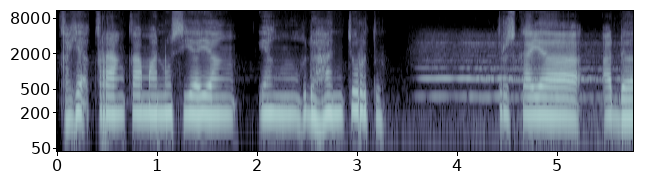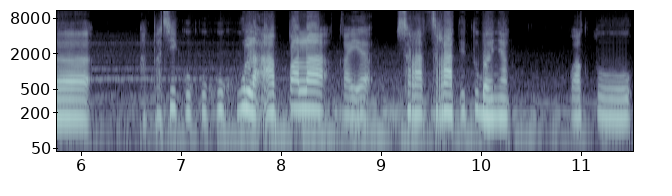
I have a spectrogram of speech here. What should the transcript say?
Kayak kerangka manusia yang yang udah hancur tuh. Terus kayak ada apa sih kuku-kuku lah apalah kayak serat-serat itu banyak waktu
